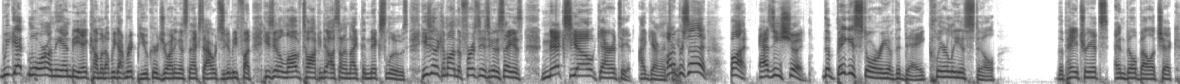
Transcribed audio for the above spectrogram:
we get more on the NBA coming up. We got Rick Bucher joining us next hour, which is going to be fun. He's going to love talking to us on a night the Knicks lose. He's going to come on. The first thing he's going to say is, Knicks, yo. Guarantee it. I guarantee Hundred it. percent, But as he should. the biggest story of the day clearly is still the Patriots and Bill Belichick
